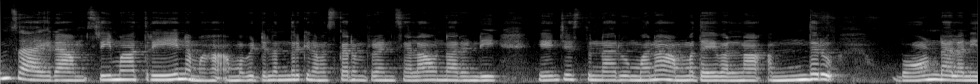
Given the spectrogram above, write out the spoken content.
ఓం సాయిరామ్. శ్రీమాత్రే నమ. అమ్మ బిడ్డలందరికీ నమస్కారం ఫ్రెండ్స్. ఎలా ఉన్నారండి? ఏం చేస్తున్నారు? మన అమ్మ దయ వలన అందరూ బాగుండాలని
